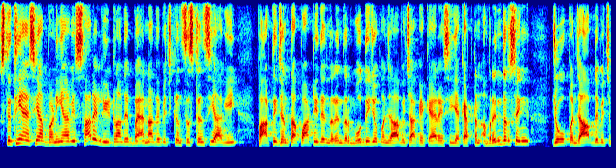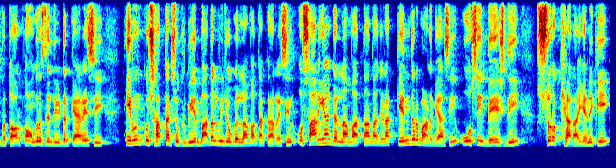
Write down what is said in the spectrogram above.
ਸਥਿਤੀਆਂ ਐਸੀਆਂ ਬਣੀਆਂ ਵੀ ਸਾਰੇ ਲੀਡਰਾਂ ਦੇ ਬਿਆਨਾਂ ਦੇ ਵਿੱਚ ਕੰਸਿਸਟੈਂਸੀ ਆ ਗਈ। ਭਾਰਤੀ ਜਨਤਾ ਪਾਰਟੀ ਦੇ ਨਰਿੰਦਰ ਮੋਦੀ ਜੋ ਪੰਜਾਬ ਵਿੱਚ ਆ ਕੇ ਕਹਿ ਰਹੇ ਸੀ ਜਾਂ ਕੈਪਟਨ ਅਮਰਿੰਦਰ ਸਿੰਘ ਜੋ ਪੰਜਾਬ ਦੇ ਵਿੱਚ ਬਤੌਰ ਕਾਂਗਰਸ ਦੇ ਲੀਡਰ ਕਹਿ ਰਹੇ ਸੀ ਈਵਨ ਕੁਝ ਹੱਦ ਤੱਕ ਸੁਖਬੀਰ ਬਾਦਲ ਵੀ ਜੋ ਗੱਲਾਂ ਬਾਤਾਂ ਕਰ ਰਹੇ ਸੀ, ਉਹ ਸਾਰੀਆਂ ਗੱਲਾਂ ਬਾਤਾਂ ਦਾ ਜਿਹੜਾ ਕੇਂਦਰ ਬਣ ਗਿਆ ਸੀ, ਉਹ ਸੀ ਦੇਸ਼ ਦੀ ਸੁਰੱਖਿਆ ਦਾ, ਯਾਨੀ ਕਿ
